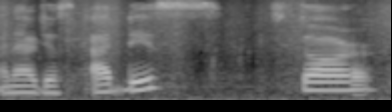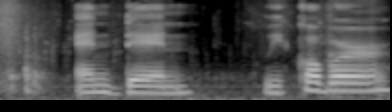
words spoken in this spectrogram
and I'll just add this star and then we cover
